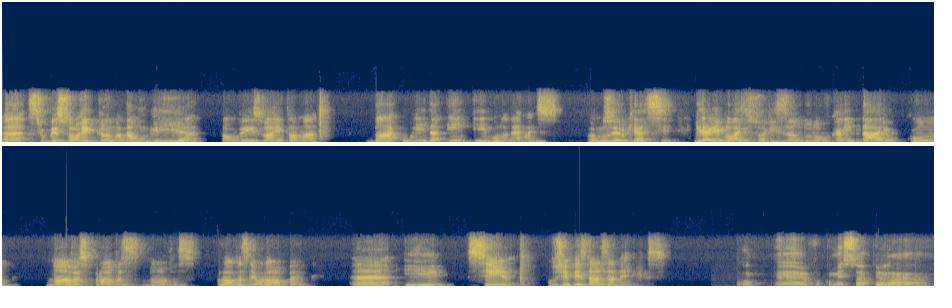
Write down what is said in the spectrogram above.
uh, se o pessoal reclama da Hungria, talvez vá reclamar da corrida em Imola, né? Mas vamos ver o que há de ser. Guilherme Blois, sua visão do novo calendário com novas provas, novas provas na Europa uh, e sem os GPs das Américas. Bom, é, vou começar pela,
